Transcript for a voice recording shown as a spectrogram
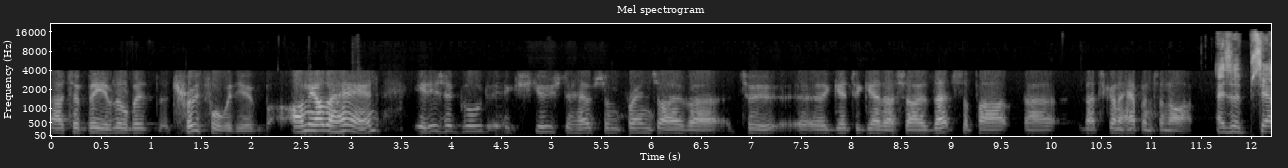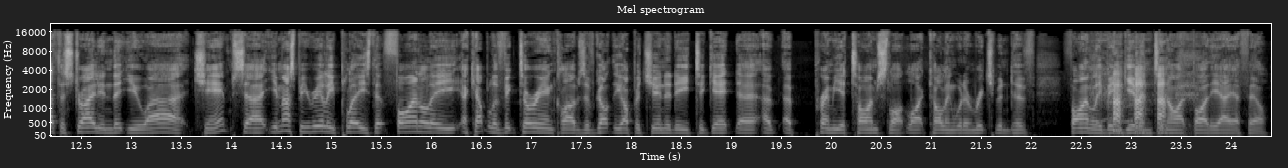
Uh, to be a little bit truthful with you. On the other hand, it is a good excuse to have some friends over to uh, get together. So that's the part uh, that's going to happen tonight. As a South Australian that you are, champs, uh, you must be really pleased that finally a couple of Victorian clubs have got the opportunity to get uh, a, a premier time slot like Collingwood and Richmond have finally been given tonight by the AFL.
